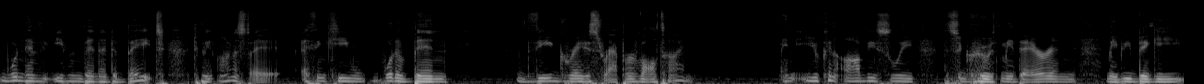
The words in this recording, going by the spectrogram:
wouldn't have even been a debate, to be honest. I I think he would have been the greatest rapper of all time and you can obviously disagree with me there, and maybe Biggie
